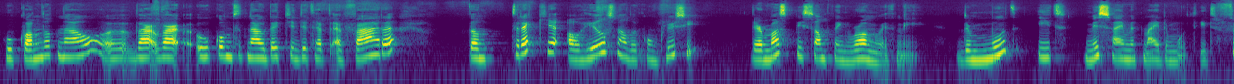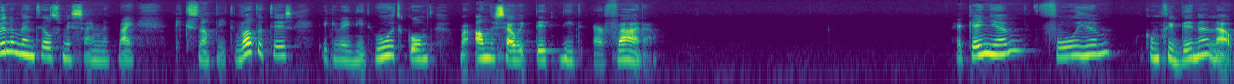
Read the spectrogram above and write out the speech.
Hoe kwam dat nou? Uh, waar, waar, hoe komt het nou dat je dit hebt ervaren? Dan trek je al heel snel de conclusie: there must be something wrong with me. Er moet iets mis zijn met mij. Er moet iets fundamenteels mis zijn met mij. Ik snap niet wat het is. Ik weet niet hoe het komt. Maar anders zou ik dit niet ervaren. Herken je hem? Voel je hem? Komt hij binnen? Nou,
